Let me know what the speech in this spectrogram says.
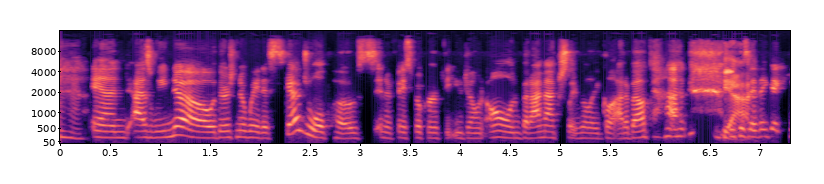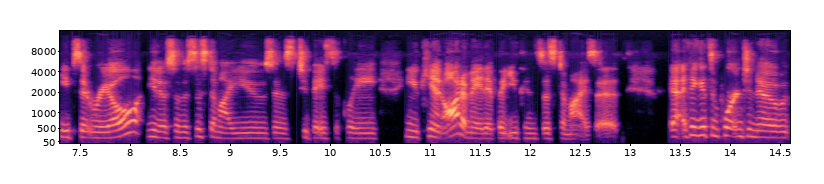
Mm-hmm. And as we know, there's no way to schedule posts in a Facebook group that you don't own, but I'm actually really glad about that yeah. because I think it keeps it real. You know, so the system I use is to basically, you can't automate it, but you can systemize it. I think it's important to note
